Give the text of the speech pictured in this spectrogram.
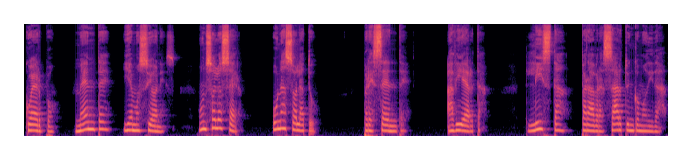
Cuerpo, mente y emociones, un solo ser, una sola tú, presente, abierta, lista para abrazar tu incomodidad.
